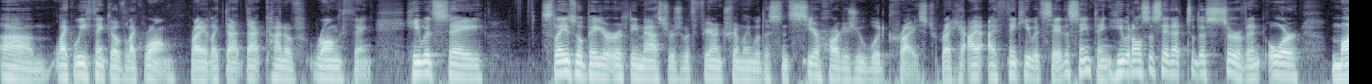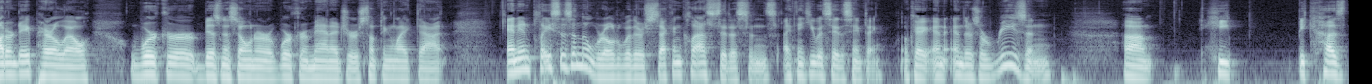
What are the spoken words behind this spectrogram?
um, like we think of like wrong, right? Like that, that kind of wrong thing. He would say, Slaves, obey your earthly masters with fear and trembling, with a sincere heart as you would Christ. Right? I, I think he would say the same thing. He would also say that to the servant or modern day parallel worker, business owner, worker manager, something like that. And in places in the world where there's second class citizens, I think he would say the same thing. Okay. And, and there's a reason um, he, because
